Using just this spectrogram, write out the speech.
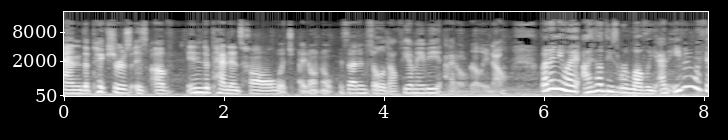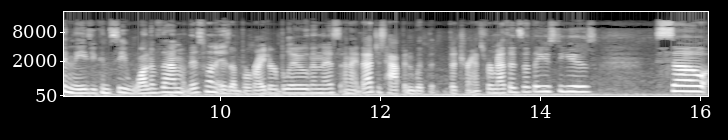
and the pictures is of Independence Hall, which I don't know, is that in Philadelphia maybe? I don't really know. But anyway, I thought these were lovely. And even within these, you can see one of them, this one is a brighter blue than this. And I, that just happened with the, the transfer methods that they used to use. So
